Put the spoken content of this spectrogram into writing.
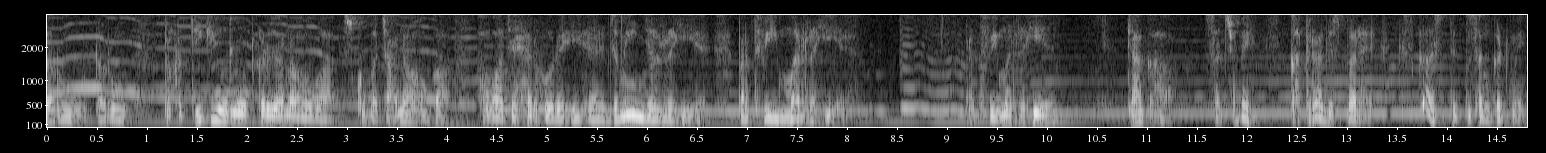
डरो डरो। प्रकृति की ओर लौट कर जाना होगा, इसको बचाना होगा। हवा जहर हो रही है, ज़मीन जल रही है, पृथ्वी मर रही है। पृथ्वी मर रही है? क्या कहा? सच में? खतरा किस पर है? किसका अस्तित्व संकट में?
